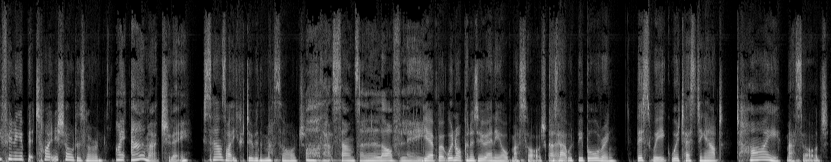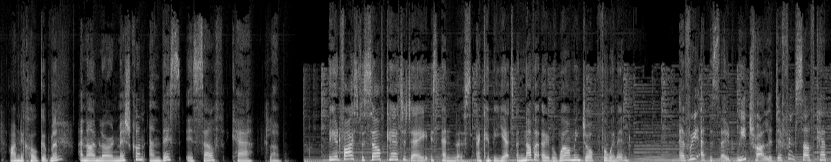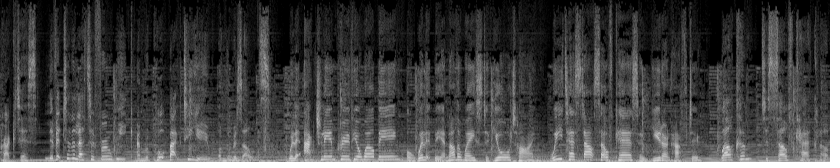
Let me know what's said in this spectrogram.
You feeling a bit tight in your shoulders, Lauren? I am actually. It sounds like you could do with a massage. Oh, that sounds lovely. Yeah, but we're not going to do any old massage because Oh. that would be boring. This week, we're testing out Thai massage. I'm Nicole Goodman. And I'm Lauren Mishcon, and this is Self Care Club. The advice for self care today is endless and can be yet another overwhelming job for women. Every episode, we trial a different self care practice, live it to the letter for a week, and report back to you on the results. Will it actually improve your well being or will it be another waste of your time? We test out self care so you don't have to. Welcome to Self Care Club.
